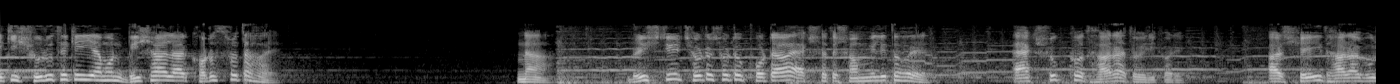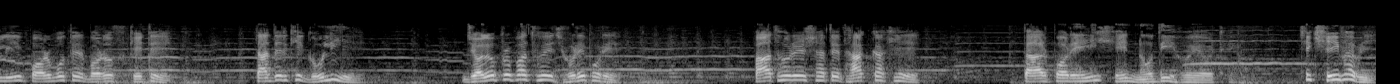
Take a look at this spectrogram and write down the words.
এ কি শুরু থেকেই এমন বিশাল আর খরস্রোতা হয়? না। বৃষ্টির ছোট ছোট ফোঁটা একসাথে সম্মিলিত হয়ে এক সূক্ষ্ম ধারা তৈরি করে। আর সেই ধারাগুলি পর্বতের বরফ কেটে তাদেরকে গলিয়ে জলপ্রপাত হয়ে ঝরে পড়ে পাথরের সাথে ধাক্কা খেয়ে তারপরেই সে নদী হয়ে ওঠে। ঠিক সেইভাবেই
